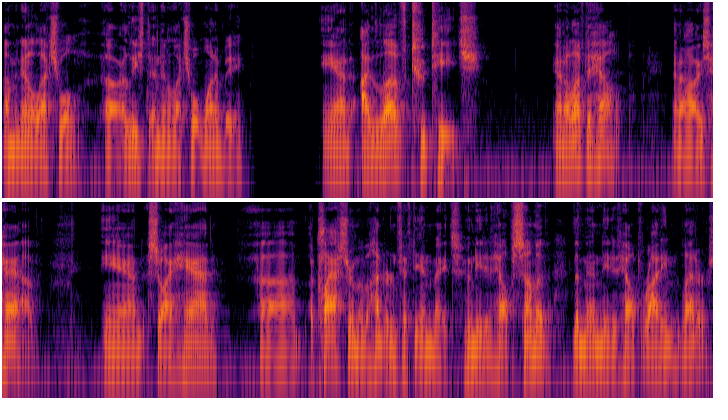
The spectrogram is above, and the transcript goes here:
I'm an intellectual, uh, at least an intellectual wannabe, and I love to teach, and I love to help, and I always have. And so I had uh, a classroom of 150 inmates who needed help. Some of the men needed help writing letters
